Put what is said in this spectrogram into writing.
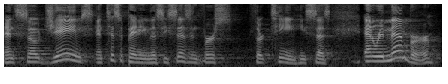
And so, James, anticipating this, he says in verse 13, he says, And remember,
